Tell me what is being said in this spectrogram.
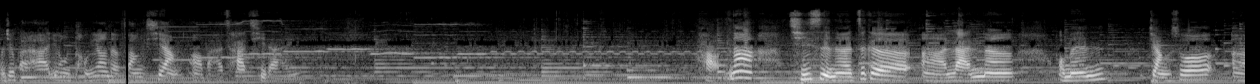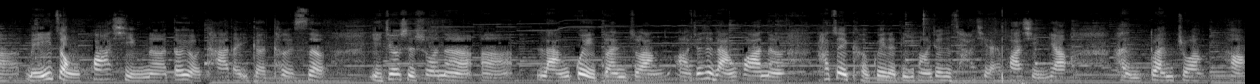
我就把它用同样的方向啊把它插起来。好，那其实呢，这个呃兰呢，我们讲说呃每一种花型呢都有它的一个特色，也就是说呢，呃兰贵端庄啊，就是兰花呢，它最可贵的地方就是插起来花型要很端庄哈。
